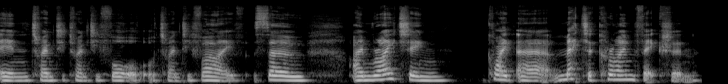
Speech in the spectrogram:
in 2024 or 25. So, I'm writing quite a meta crime fiction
